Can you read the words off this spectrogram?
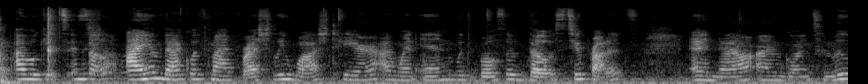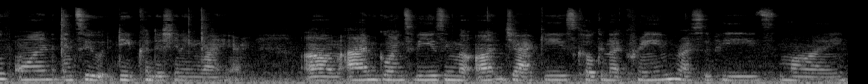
I will get in shower. I am back with my freshly washed hair. I went in with both of those two products and now I'm going to move on into deep conditioning my hair. Um, I'm going to be using the Aunt Jackie's Coconut Cream Recipes line.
